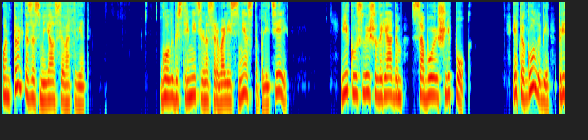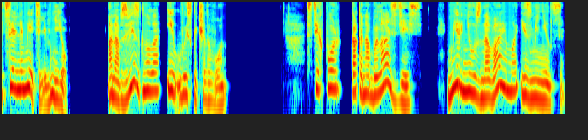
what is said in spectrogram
Он только засмеялся в ответ. Голуби стремительно сорвались с места, полетели. Вика услышала рядом с собой шлепок. Это голуби прицельно метили в нее. Она взвизгнула и выскочила вон. С тех пор как она была здесь, мир неузнаваемо изменился.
